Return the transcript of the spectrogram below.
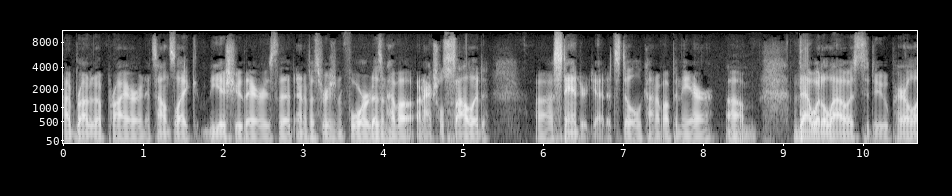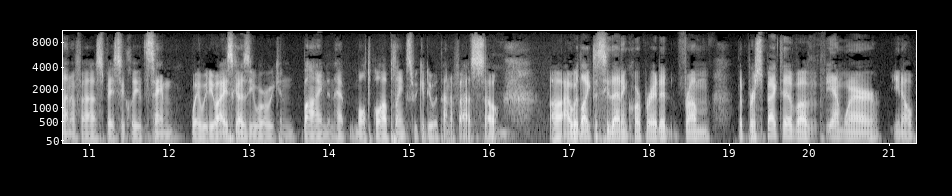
I brought it up prior, and it sounds like the issue there is that NFS version 4 doesn't have a, an actual solid uh, standard yet. It's still kind of up in the air. Um, that would allow us to do parallel NFS, basically the same way we do iSCSI, where we can bind and have multiple uplinks. We could do with NFS. So uh, I would like to see that incorporated from the perspective of VMware. You know,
